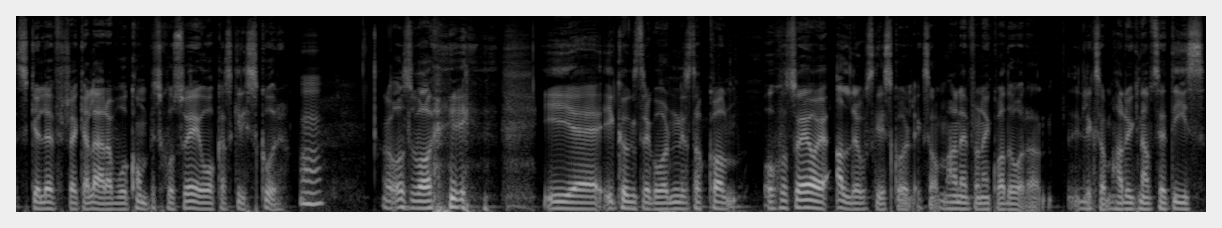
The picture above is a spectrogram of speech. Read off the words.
skulle försöka lära vår kompis Josué att åka skridskor. Mm. Och så var vi i, eh, i Kungsträdgården i Stockholm. Och Josué har ju aldrig åkt skridskor liksom. Han är från Ecuador. Han liksom hade ju knappt sett is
